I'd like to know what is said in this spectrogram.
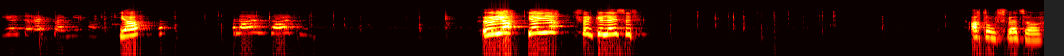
Hier direkt bei mir. Ja, Von allen Seiten. äh, ja, ja, ja, ich werde gelasert. Achtung, Wetter.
